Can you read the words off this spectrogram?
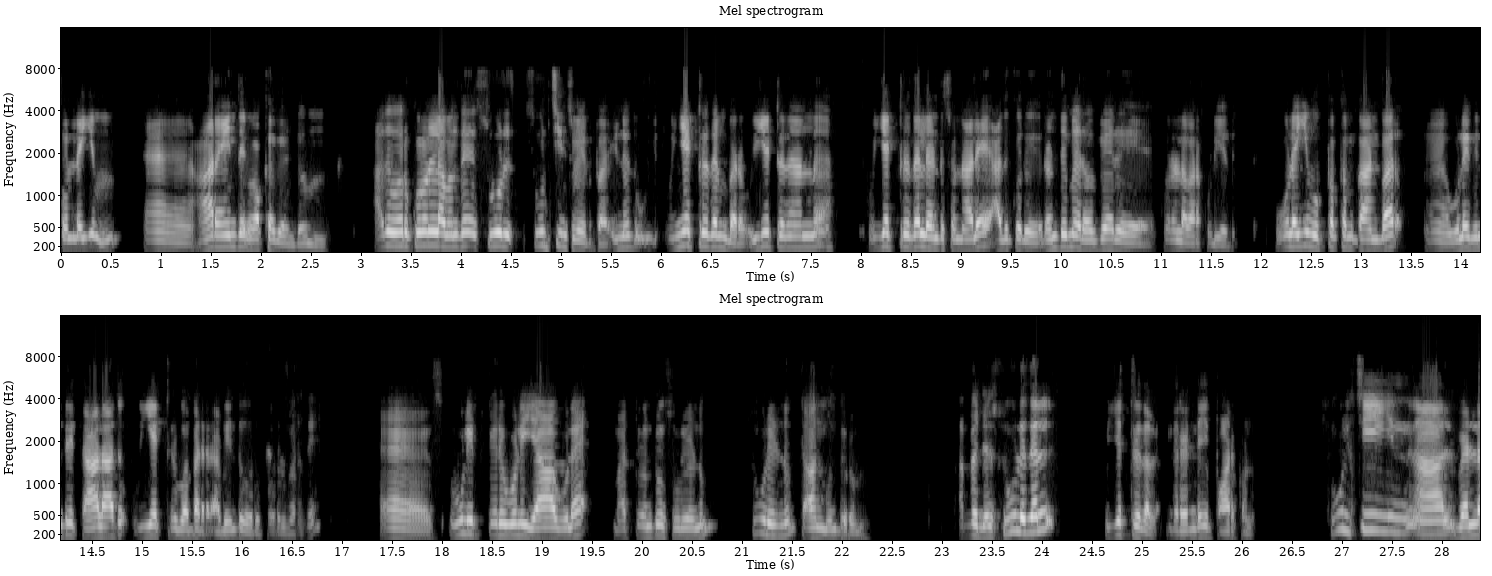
சொல்லையும் ஆராய்ந்து நோக்க வேண்டும். அது ஒரு குரலில் வந்து சூழ் சூழ்ச்சின்னு சொல்லியிருப்பார். இன்னொரு உயற்றுதல் உய்யற்றுதல் பாரு உயற்றுதல் என்று சொன்னாலே அதுக்கு ஒரு ரெண்டுமே வெவ்வேறு குரலில் வரக்கூடியது. ஊழையும் உப்பக்கம் காண்பார் உலகின்றி உலைவின்றி தாளாது உய்யற்றுபவர் அப்படின்ட்டு ஒரு பொருள் வருது. சூழிற் பெருவொளி யாவுல மற்றொன்று சூழனும் சூழினும் தான் முந்துரும். அப்ப இந்த சூழுதல் உயற்றுதல் இந்த ரெண்டையும் பார்க்கணும். சூழ்ச்சியினால் வெல்ல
